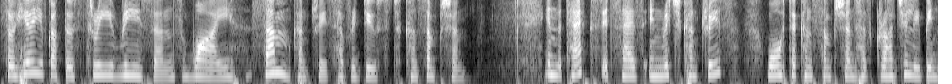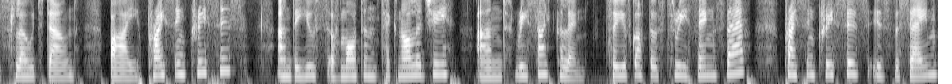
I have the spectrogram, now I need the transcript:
So here you've got those three reasons why some countries have reduced consumption. In the text, it says in rich countries, water consumption has gradually been slowed down by price increases and the use of modern technology and recycling. So you've got those three things there. Price increases is the same,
